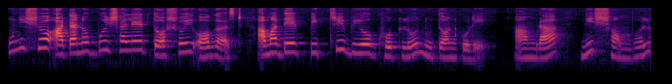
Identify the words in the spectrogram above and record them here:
উনিশশো আটানব্বই সালের দশই অগস্ট আমাদের পিতৃবিয়োগ ঘটল নূতন করে। আমরা নিঃসম্বল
